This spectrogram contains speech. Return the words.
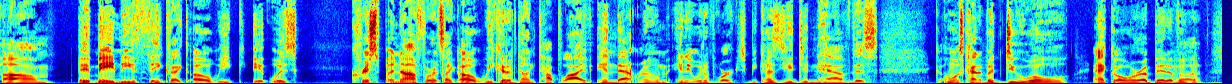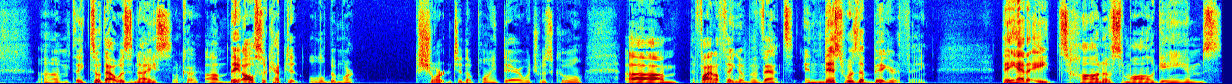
Um it made me think like, oh, we it was crisp enough where it's like, oh, we could have done top live in that room and it would have worked because you didn't have this almost kind of a dual echo or a bit of a um thing. So that was nice. Okay. Um, they also kept it a little bit more short and to the point there, which was cool. Um, the final thing of events, and this was a bigger thing. They had a ton of small games,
